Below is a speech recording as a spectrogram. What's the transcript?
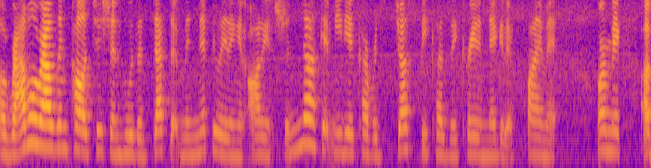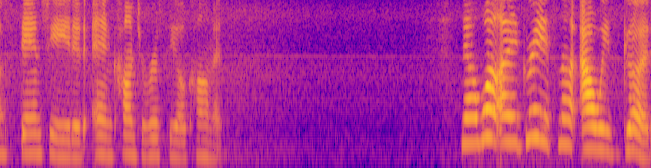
A rabble rousing politician who is adept at manipulating an audience should not get media coverage just because they create a negative climate or make substantiated and controversial comments. Now, while I agree it's not always good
